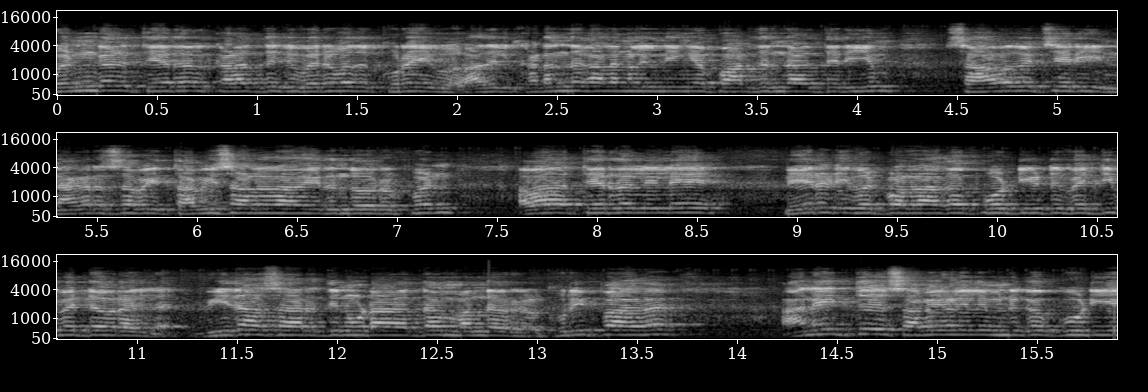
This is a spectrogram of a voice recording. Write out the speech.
பெண்கள் தேர்தல் களத்துக்கு வருவது குறைவு. அதில் கடந்த காலங்களில் நீங்கள் பார்த்திருந்தால் தெரியும் சாவகச்சேரி நகரசபை தவிசாளராக இருந்த ஒரு பெண் அவர் தேர்தலிலே நேரடி வேட்பாளராக போட்டியிட்டு வெற்றி பெற்றவர் அல்ல. வீதாசாரத்தினூடாகத்தான் வந்தவர்கள். குறிப்பாக அனைத்து சபைகளிலும் இருக்கக்கூடிய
